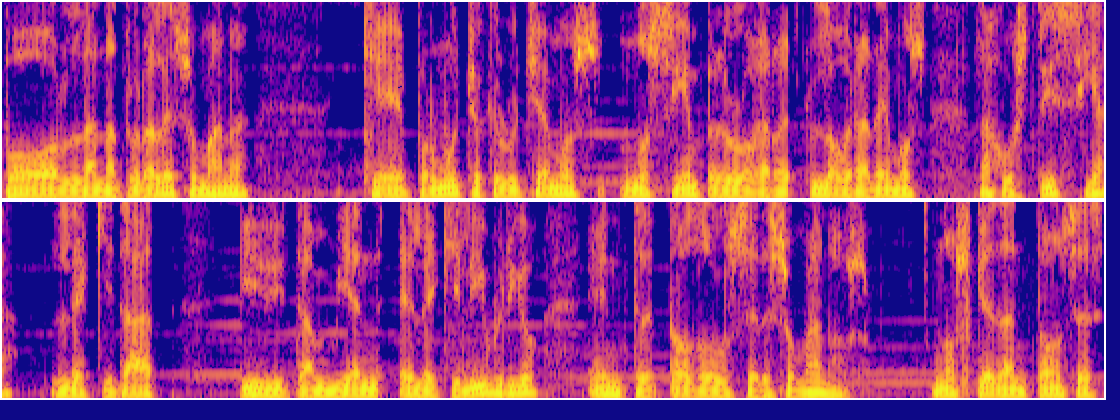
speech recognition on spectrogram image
por la naturaleza humana que por mucho que luchemos no siempre lograremos la justicia, la equidad y también el equilibrio entre todos los seres humanos. Nos queda entonces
